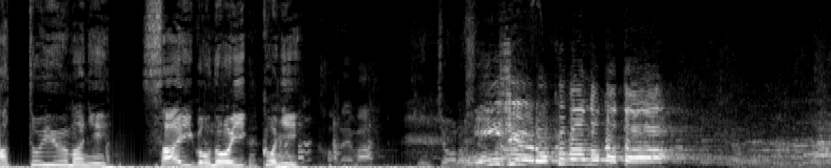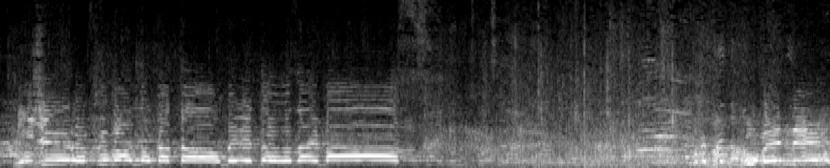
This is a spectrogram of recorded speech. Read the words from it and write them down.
あっという間に最後の1個に。26番の方。26番の方おめでとうございます。ごめんね。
